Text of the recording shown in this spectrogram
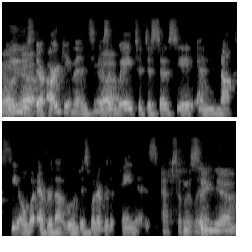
Oh, use yeah. their arguments as a way to dissociate and not feel whatever that wound is, whatever the pain is. Absolutely. staying, yeah.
